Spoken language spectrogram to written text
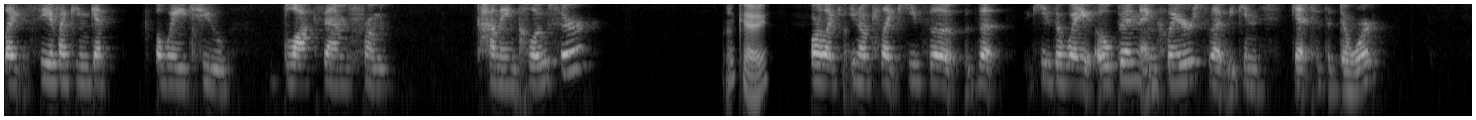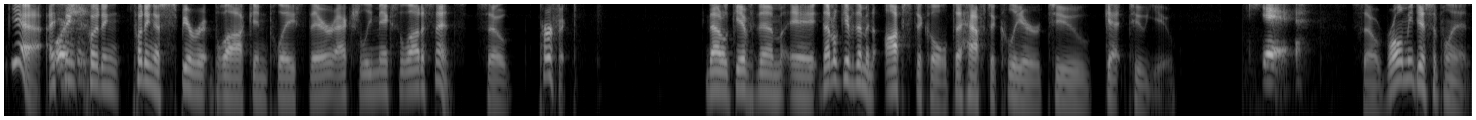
like see if I can get a way to block them from coming closer, Okay. or like you know, like keep the the keep the way open and clear so that we can get to the door? Yeah, I Or think should- putting putting a spirit block in place there actually makes a lot of sense. So perfect. That'll give them a that'll give them an obstacle to have to clear to get to you. Yeah. So roll me discipline.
